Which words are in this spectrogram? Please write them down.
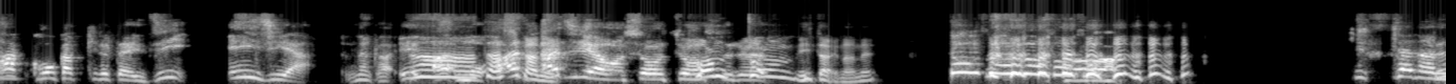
ザ広角機動隊、ジ・エイジア。なんか、え、あーあ、もうア、アジアを象徴トする。ントンみたいなね。そうそうそうそう。あちっちゃな道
